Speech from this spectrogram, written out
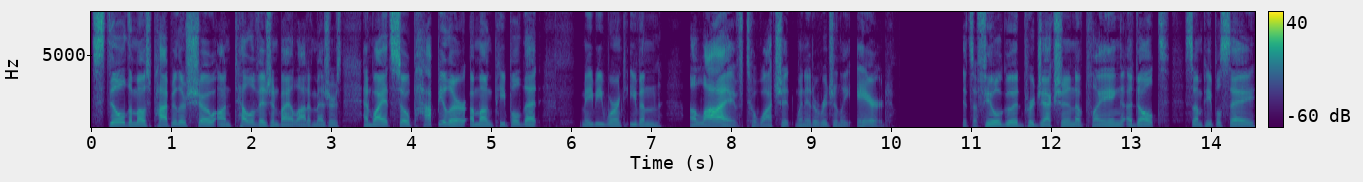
still the most popular show on television by a lot of measures, and why it's so popular among people that maybe weren't even alive to watch it when it originally aired. It's a feel good projection of playing adult, some people say.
